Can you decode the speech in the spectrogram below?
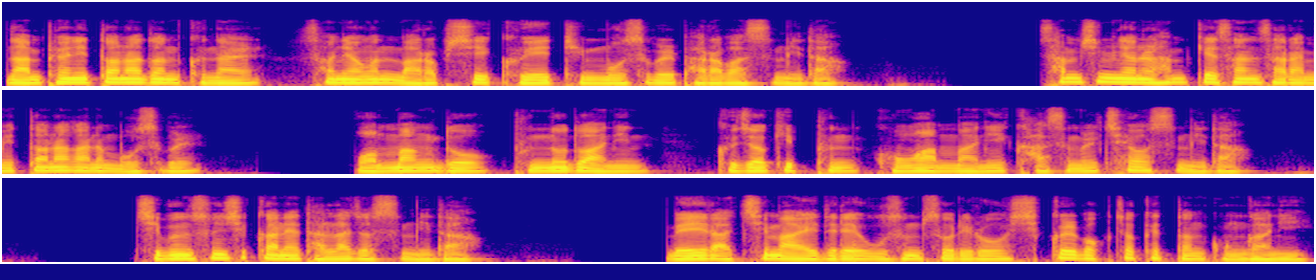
남편이 떠나던 그날 선영은 말없이 그의 뒷모습을 바라봤습니다. 30년을 함께 산 사람이 떠나가는 모습을 원망도 분노도 아닌 그저 깊은 공허함만이 가슴을 채웠습니다. 집은 순식간에 달라졌습니다. 매일 아침 아이들의 웃음소리로 시끌벅적했던 공간이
